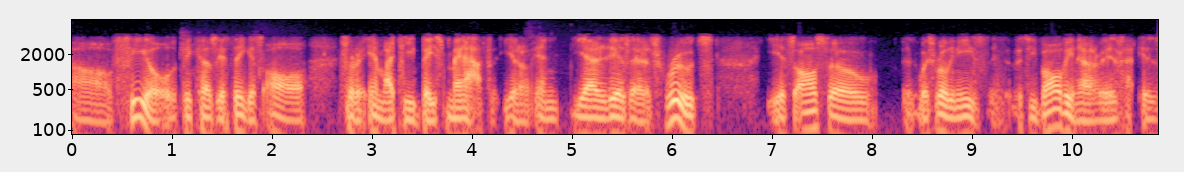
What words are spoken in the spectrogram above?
uh, field because they think it's all sort of MIT based math, you know, and yet it is at its roots. It's also what's really needs what's evolving out of it is is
